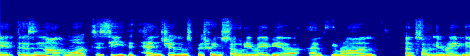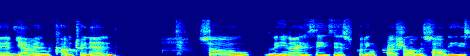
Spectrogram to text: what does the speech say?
It does not want to see the tensions between Saudi Arabia and Iran and Saudi Arabia and Yemen come to an end. So the United States is putting pressure on the Saudis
